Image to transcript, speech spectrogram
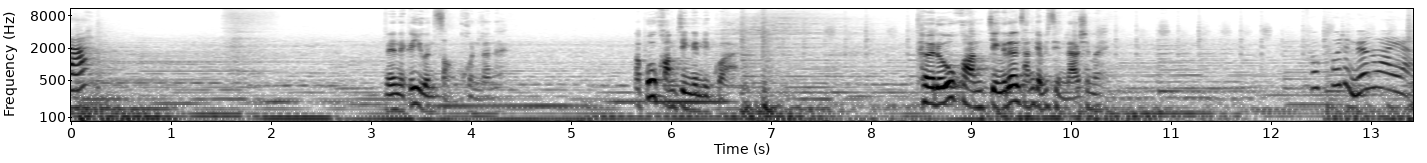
จ๊ะไหนๆก็อยู่กันสองคนแล้วนะ มาพูดความจริงกันดีกว่า เธอรู้ความจริงเรื่องฉันกับพี่สินแล้วใช่ไหมเขาพูดถึงเรื่องอะไรอะ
